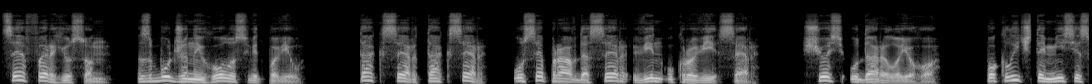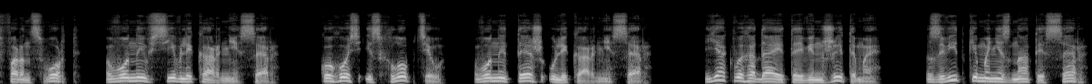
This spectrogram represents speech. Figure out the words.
Це Фергюсон. Збуджений голос відповів Так, сер, так, сер. Усе правда, сер, він у крові, сер. Щось ударило його. Покличте місіс Фарнсворт, вони всі в лікарні, сер. Когось із хлопців, вони теж у лікарні, сер. Як ви гадаєте, він житиме? Звідки мені знати, сер?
